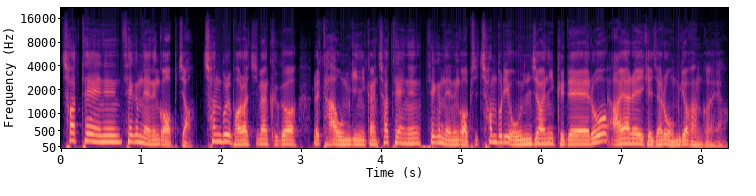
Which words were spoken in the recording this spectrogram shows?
첫 해에는 세금 내는 거 없죠. 천불 벌었지만 그거를 다 옮기니까 첫 해에는 세금 내는 거 없이 천불이 온전히 그대로 IRA 계좌로 옮겨간 거예요.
